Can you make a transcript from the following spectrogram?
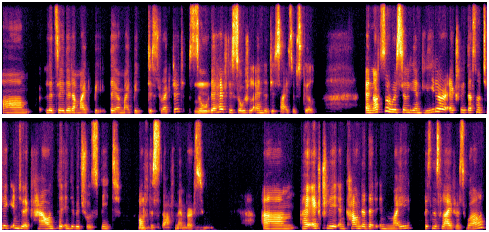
Um, let's say that I might be they might be distracted. So Mm. they have the social and the decisive skill. A not so resilient leader actually does not take into account the individual speed of Mm. the staff members Mhm. Um, I actually encountered that in my business life as well.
